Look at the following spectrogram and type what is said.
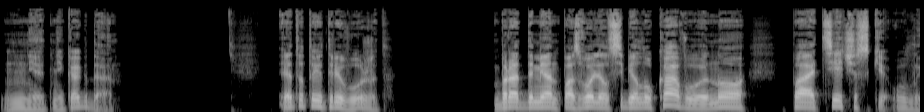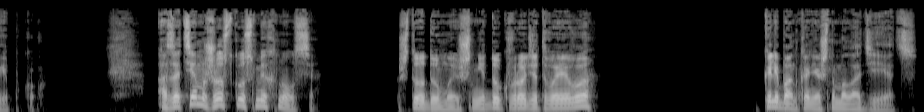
Нет, никогда. Это-то и тревожит. Брат Дамиан позволил себе лукавую, но по-отечески улыбку. А затем жестко усмехнулся. Что думаешь, недуг вроде твоего? Калибан, конечно, молодец.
